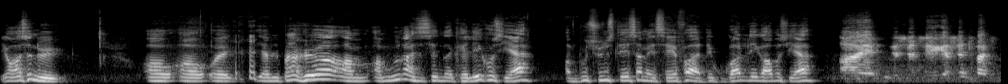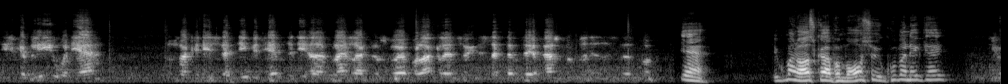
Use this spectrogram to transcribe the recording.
Det er også en ø. Og, og øh, jeg vil bare høre, om, om udrejsecenteret kan ligge hos jer. Om du synes det som SF'er, at det kunne godt ligge op hos jer. Nej, det synes jeg ikke. Jeg synes faktisk, de skal blive, hvor de er. Og så kan de sætte de betjente, de havde planlagt at skulle være på Langeland, så kan de sætte dem der ned i stedet for. Ja, det kunne man også gøre på Morsø. Kunne man ikke det? Jo,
